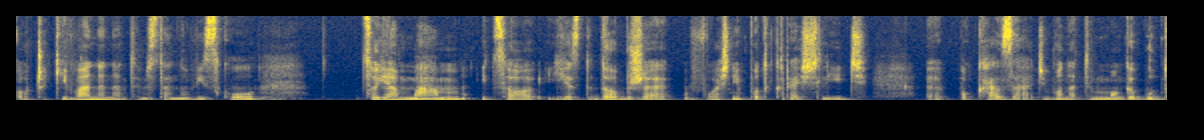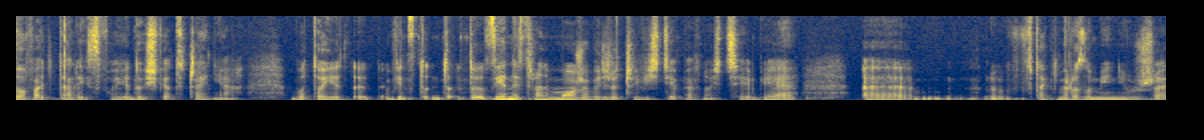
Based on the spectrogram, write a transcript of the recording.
oczekiwane na tym stanowisku, co ja mam i co jest dobrze właśnie podkreślić, E, pokazać, bo na tym mogę budować dalej swoje doświadczenia. Bo to jest, więc to, to, to z jednej strony może być rzeczywiście pewność siebie, e, w takim rozumieniu, że,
